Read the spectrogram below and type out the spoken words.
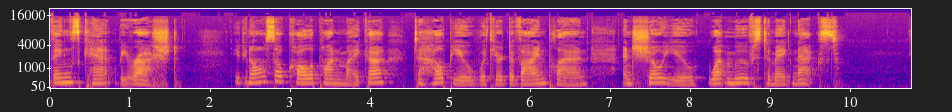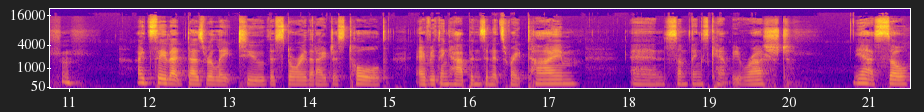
things can't be rushed. You can also call upon Micah to help you with your divine plan and show you what moves to make next. I'd say that does relate to the story that I just told. Everything happens in its right time, and some things can't be rushed. Yes, yeah, so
